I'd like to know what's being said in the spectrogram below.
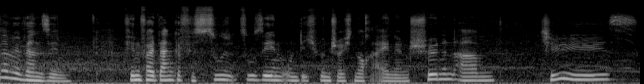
Na, wir werden sehen. Auf jeden Fall danke fürs Zusehen und ich wünsche euch noch einen schönen Abend. Tschüss.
